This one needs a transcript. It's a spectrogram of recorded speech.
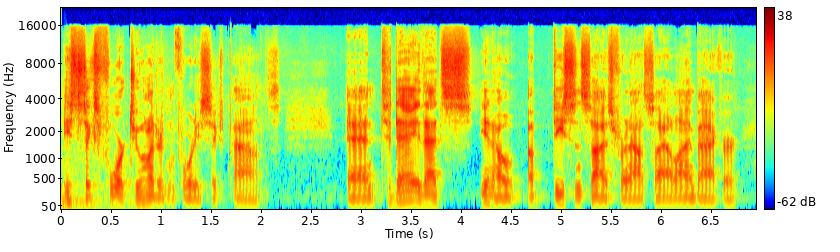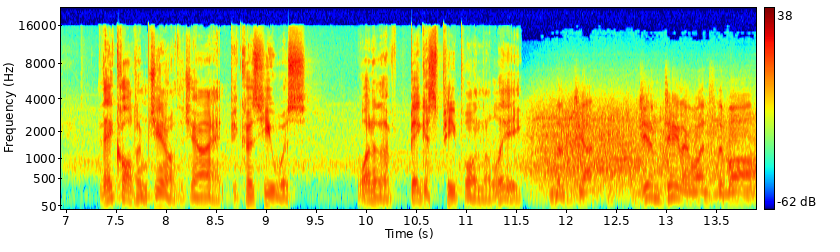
He's 6'4", 246 pounds. And today, that's, you know, a decent size for an outside linebacker. They called him Gino the Giant because he was one of the biggest people in the league. Look, Chuck, Jim Taylor wants the ball.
